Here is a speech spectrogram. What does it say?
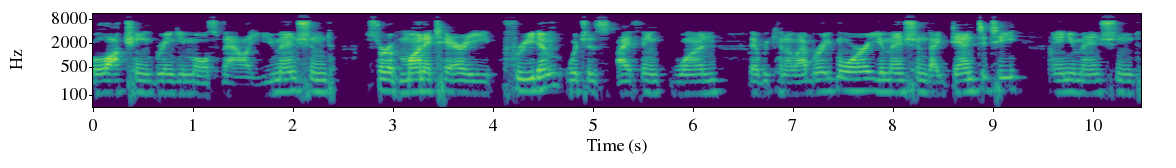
blockchain bringing most value? You mentioned sort of monetary freedom, which is I think one that we can elaborate more. You mentioned identity and you mentioned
